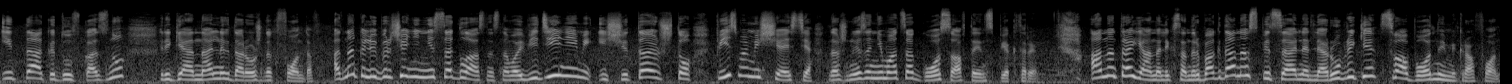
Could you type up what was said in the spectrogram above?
и так идут в казну региональных дорожных фондов. Однако люберчане не согласны с нововведениями и считают, что письмами счастья должны заниматься госавтоинспекторы. Анна Троян, Александр Богданов специально для рубрики «Свободный микрофон».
